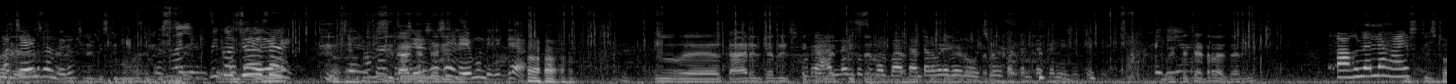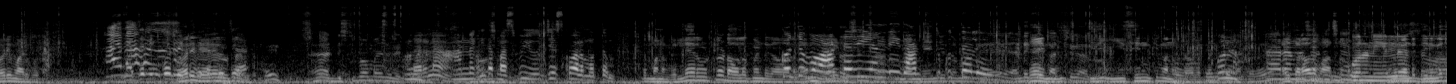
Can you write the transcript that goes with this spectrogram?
మరి చేయండి సార్ మీరు. మీకు వచ్చి చేయండి, ఏముంది విద్య? కార్ చెట్టరా సార్ స్టోరీ మారిపోతుంది పసుపు యూజ్ చేసుకోవాలి మొత్తం. మనం వెళ్ళే రూట్లో డెవలప్మెంట్ వాటర్ ఇవ్వండి ఇది ఈ సీన్కి మనం డెవలప్మెంట్ దీని మీద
